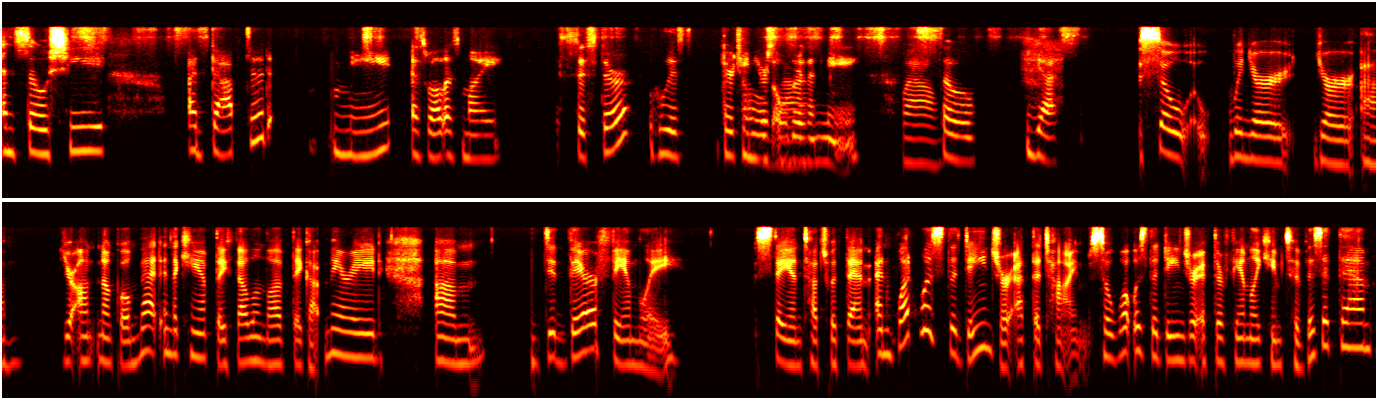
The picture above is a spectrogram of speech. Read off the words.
And so she adopted me as well as my sister, who is 13 Oh, years wow. older than me. Wow. So, yes. so when your your um, your aunt and uncle met in the camp, they fell in love, they got married. Um, did their family stay in touch with them? And what was the danger at the time? So, what was the danger if their family came to visit them?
